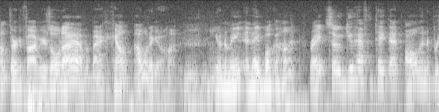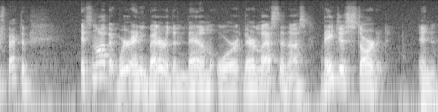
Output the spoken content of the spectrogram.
I'm 35 years old. I have a bank account. I want to go hunting. Mm-hmm. You know what I mean? And they book a hunt, right? So you have to take that all into perspective. It's not that we're any better than them or they're less than us. They just started, and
